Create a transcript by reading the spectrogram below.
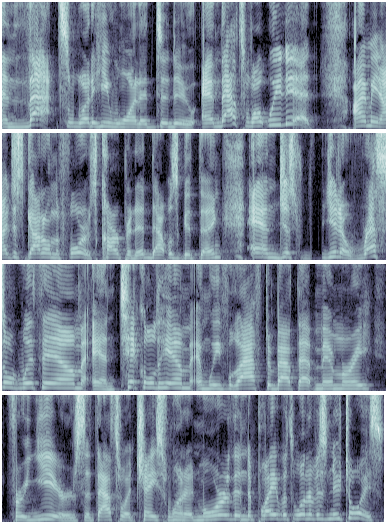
And that's what he wanted to do. And that's what we did. I mean, I just got on the floor, it was carpeted, that was a good thing, and just, you know, wrestled with him and tickled him. And we've laughed about that memory for years that that's what Chase wanted more than to play with one of his new toys.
